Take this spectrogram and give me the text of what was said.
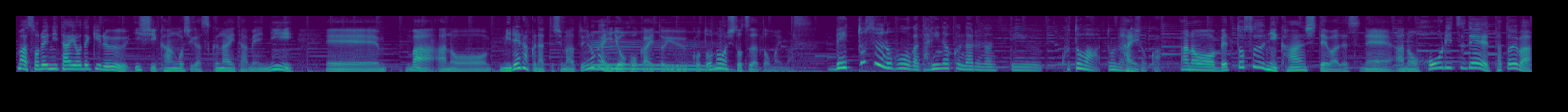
まあ、それに対応できる医師看護師が少ないために、えー、まあ、あの見れなくなってしまうというのが医療崩壊ということの一つだと思います。ベッド数の方が足りなくなるなんていうことはどうなんでしょうか、はい、あのベッド数に関してはですねあの法律で例えば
